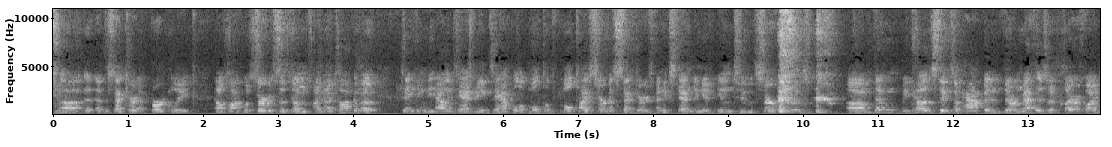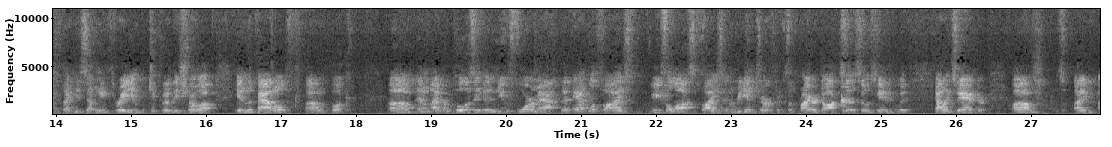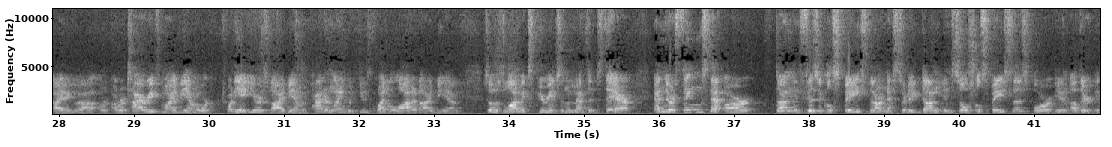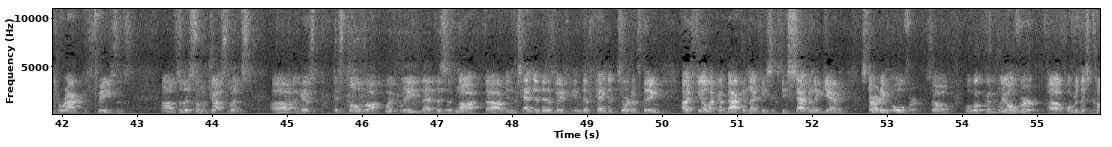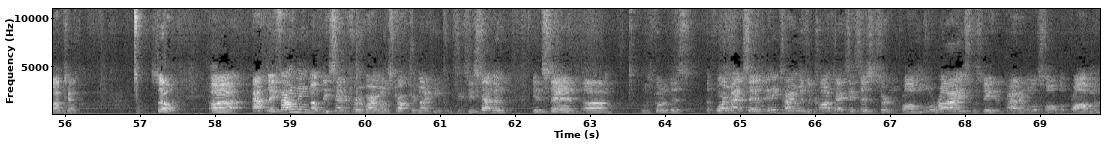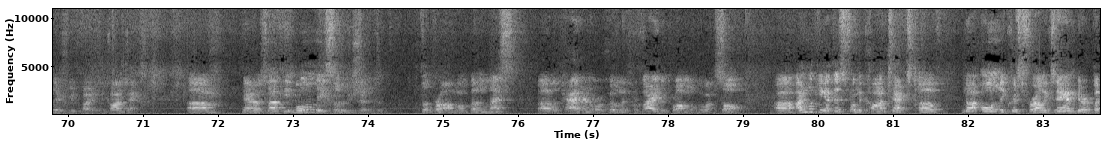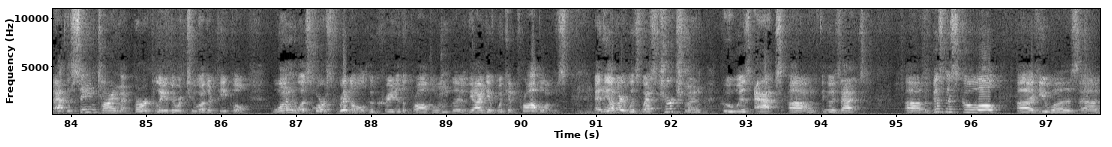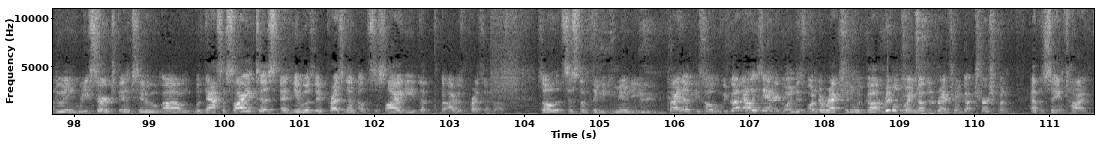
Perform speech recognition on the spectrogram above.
uh, at the center at Berkeley. And I'll talk about service systems. I'm going to talk about taking the Alexandrian example of multi service centers and extending it into services. Um, then, because things have happened, there are methods that have clarified since 1973. In particular, they show up in the Battle um, book. Um, and I'm proposing a new format that amplifies, re-philosophizes, and reinterprets the prior doxa associated with Alexander. Um, I, am uh, a retiree from IBM. I worked 28 years at IBM, and pattern language used quite a lot at IBM. So there's a lot of experience in the methods there. And there are things that are done in physical space that aren't necessarily done in social spaces or in other interactive spaces. Uh, so there's some adjustments. Uh, I'm going to just close off quickly that this is not uh, intended as an independent sort of thing. I feel like I'm back in 1967 again, starting over. So we'll go quickly over, uh, over this content. So, uh, at the founding of the Center for Environmental Structure in 1967, it said um, let's go to this. The format says anytime there's a context exists, a certain problem will arise. The stated pattern will solve the problem, and there should be finding the context. Um, now, it's not the only solution to the problem, but unless uh, the pattern or equivalent provided, the problem will go unsolved. Uh, I'm looking at this from the context of not only Christopher Alexander, but at the same time at Berkeley, there were two other people. One was Horst Rittel, who created the problem, the, the idea of wicked problems, mm-hmm. and the other was Wes Churchman, who was at um, who was at uh, the business school. Uh, he was uh, doing research into um, with NASA scientists, and he was a president of the society that I was president of. So the system thinking community kind of. So we've got Alexander going this one direction, we've got Rittel going another direction, we've got Churchman at the same time.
